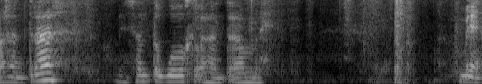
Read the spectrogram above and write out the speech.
Vamos a entrar. Mis santos huevos que vas a entrar, hombre. Bien.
